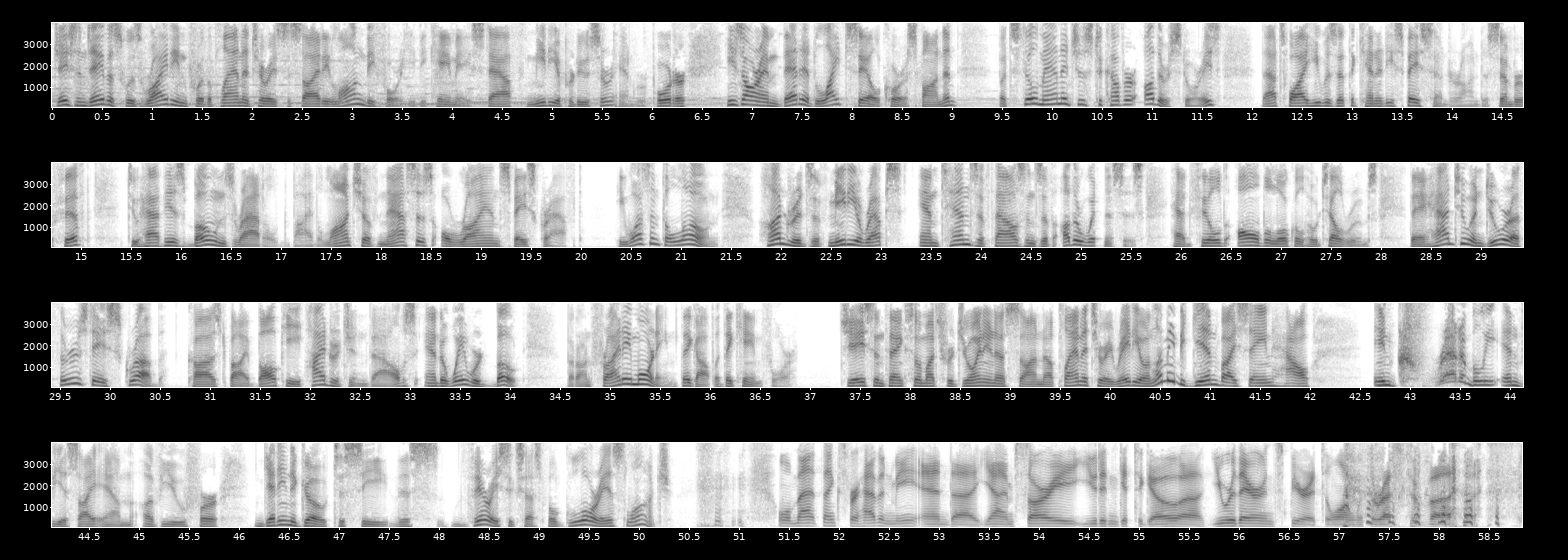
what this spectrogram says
Jason Davis was writing for the Planetary Society long before he became a staff media producer and reporter. He's our embedded light sail correspondent, but still manages to cover other stories. That's why he was at the Kennedy Space Center on December 5th to have his bones rattled by the launch of NASA's Orion spacecraft. He wasn't alone. Hundreds of media reps and tens of thousands of other witnesses had filled all the local hotel rooms. They had to endure a Thursday scrub caused by bulky hydrogen valves and a wayward boat, but on Friday morning they got what they came for. Jason, thanks so much for joining us on uh, Planetary Radio. And let me begin by saying how incredibly envious I am of you for getting to go to see this very successful, glorious launch. well, Matt, thanks for having me. And uh, yeah, I'm sorry you didn't get to go. Uh, you were there in spirit along with the rest of uh,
